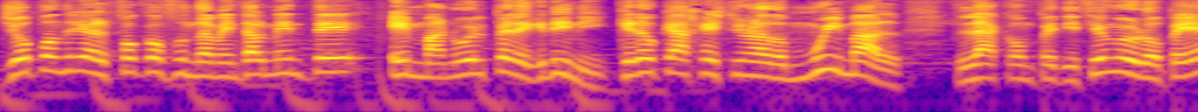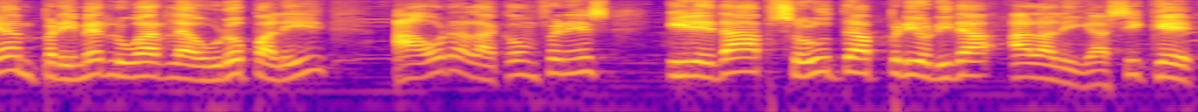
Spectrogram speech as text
yo pondría el foco fundamentalmente en Manuel Pellegrini. Creo que ha gestionado muy mal la competición europea, en primer lugar la Europa League, ahora la Conference y le da absoluta prioridad a la liga. Así que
